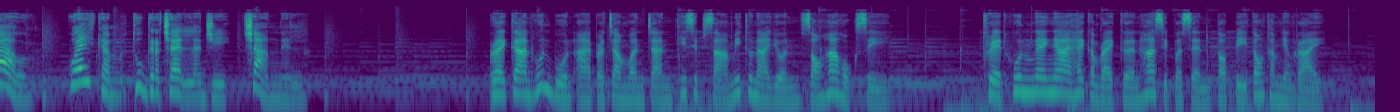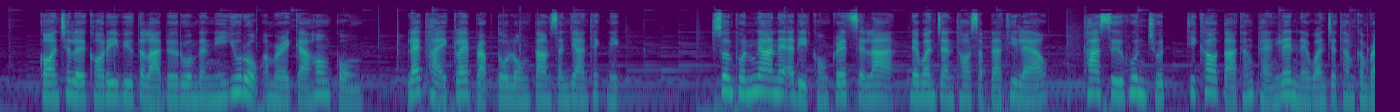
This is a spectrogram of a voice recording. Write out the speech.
Ciao, welcome to Gracella G Channel. รายการหุ้นบูนอายประจำวันจันทร์ที่ 13 มิถุนายน 2564 เทรดหุ้นง่ายๆ ให้กำไรเกิน 50%ต่อปีต้องทำอย่างไร ก่อนเฉลยขอรีวิวตลาดโดยรวมดังนี้ยุโรปอเมริกาฮ่องกง และไทยใกล้ปรับตัวลงตามสัญญาณเทคนิค ส่วนผลงานในอดีตของเกรซเซล่าในวันจันทร์ทอสัปดาห์ที่แล้วถ้าซื้อหุ้นชุดที่เข้าตาทั้งแผงเล่นในวันจะทำกำไร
